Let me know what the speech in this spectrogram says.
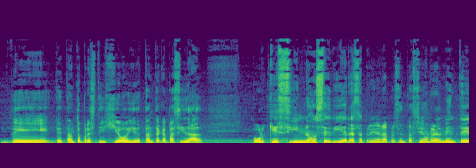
de, de, tanto prestigio y de tanta capacidad, porque si no se diera esa primera presentación, realmente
